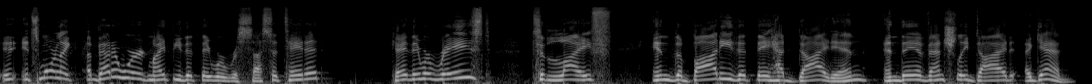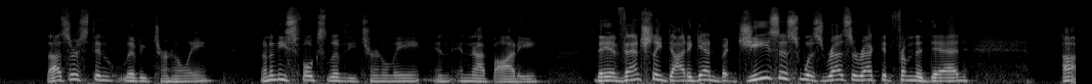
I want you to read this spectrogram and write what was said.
It, it's more like a better word might be that they were resuscitated. Okay, they were raised to life in the body that they had died in, and they eventually died again. Lazarus didn't live eternally. None of these folks lived eternally in, in that body. They eventually died again, but Jesus was resurrected from the dead uh,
